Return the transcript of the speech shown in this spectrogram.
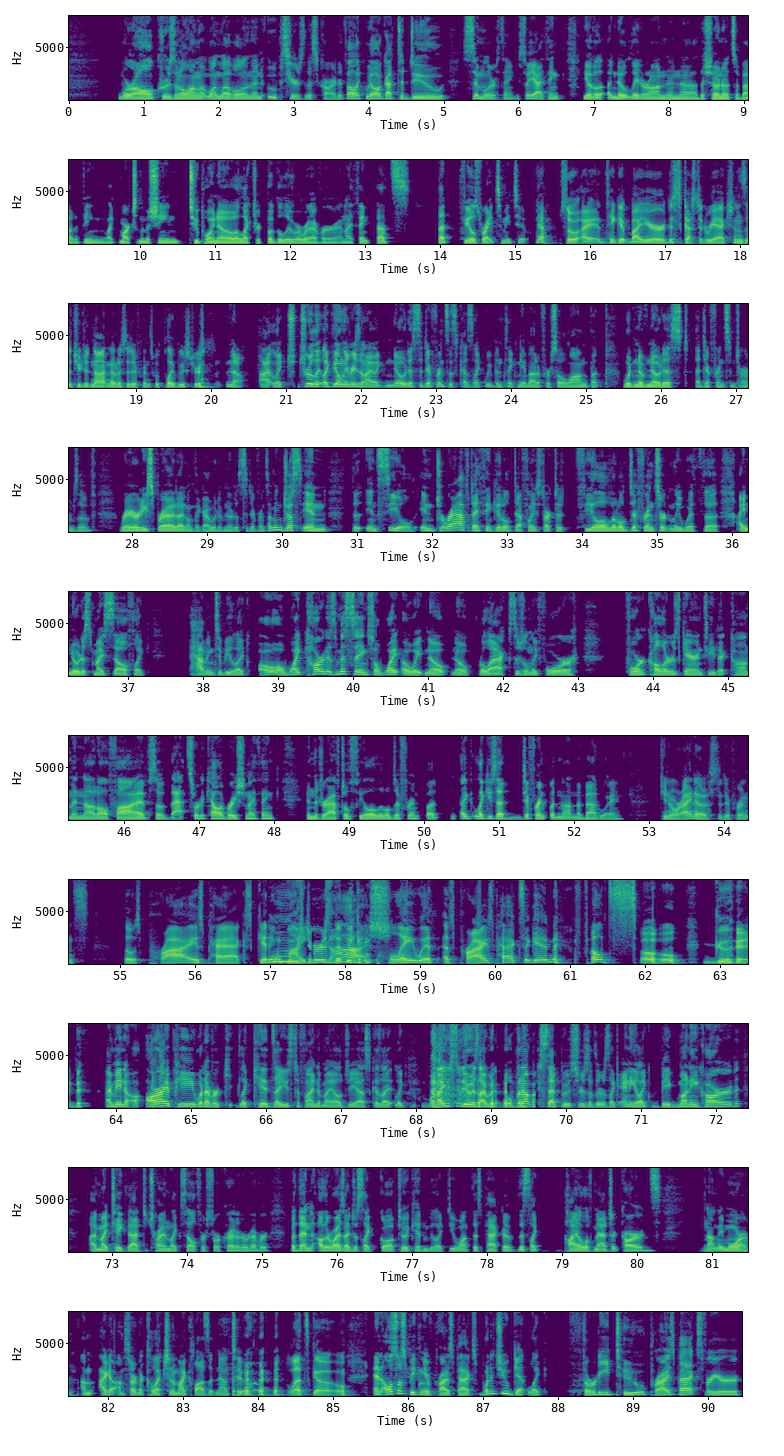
we're all cruising along at one level and then oops, here's this card. It felt like we all got to do similar things. So yeah, I think you have a, a note later on in uh, the show notes about it being like March of the Machine 2.0 Electric Boogaloo or whatever. And I think that's that feels right to me too. Yeah. So I take it by your disgusted reactions that you did not notice a difference with play boosters. No, I like tr- truly like the only reason I like noticed a difference is because like we've been thinking about it for so long, but wouldn't have noticed a difference in terms of rarity spread. I don't think I would have noticed a difference. I mean, just in the in sealed in draft, I think it'll definitely start to feel a little different. Certainly with the I noticed myself like having to be like, oh, a white card is missing, so white. Oh wait, no, no, relax. There's only four four colors guaranteed at common, not all five. So that sort of calibration, I think, in the draft will feel a little different. But like you said, different, but not in a bad way. Do you know where I noticed a difference? Those prize packs, getting Oh boosters that we can gosh. play with as prize packs again felt so good. I mean, uh, RIP, whatever like kids I used to find in my LGS because I like what I used to do is I would open up my set boosters if there was like any like big money card. I might take that to try and like sell for store credit or whatever. But then otherwise, I just like go up to a kid and be like, "Do you want this pack of this like pile of magic cards?" Not anymore. I'm I got I'm starting a collection in my closet now too. Let's go. and also speaking of prize packs, what did you get? Like 32 prize packs for your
